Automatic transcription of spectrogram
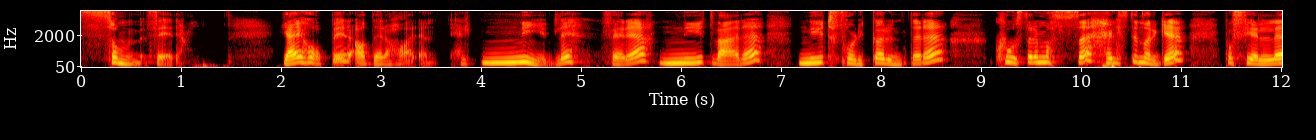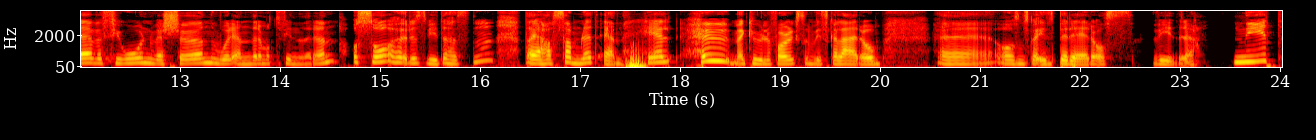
sommerferie. Jeg håper at dere har en helt nydelig ferie. Nyt været, nyt folka rundt dere. Kos dere masse, helst i Norge. På fjellet, ved fjorden, ved sjøen, hvor enn dere måtte finne dere. Og så høres vi til høsten, da jeg har samlet en hel haug med kule folk som vi skal lære om, eh, og som skal inspirere oss videre. Nyt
